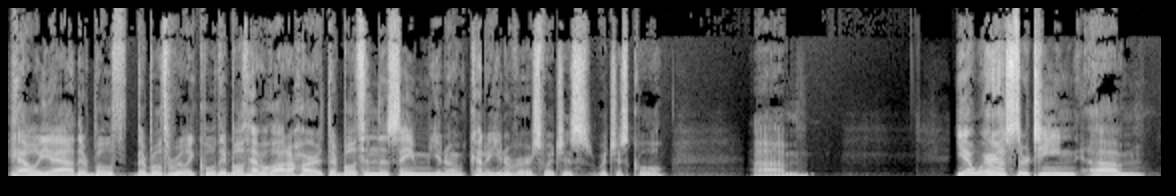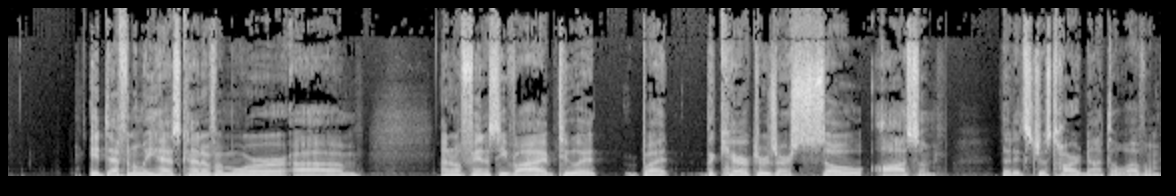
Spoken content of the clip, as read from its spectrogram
Hell yeah, they're both they're both really cool. They both have a lot of heart. They're both in the same you know kind of universe, which is which is cool. Um, yeah, Warehouse 13. Um, it definitely has kind of a more um, I don't know fantasy vibe to it, but the characters are so awesome that it's just hard not to love them.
